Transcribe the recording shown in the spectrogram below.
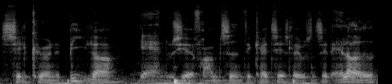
selvkørende biler. Ja, nu siger jeg fremtiden, det kan Tesla jo sådan set allerede,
